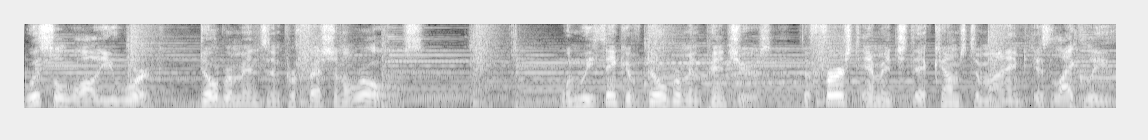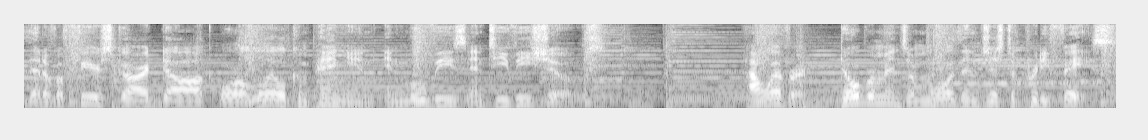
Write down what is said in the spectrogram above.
Whistle while you work, Dobermans and professional roles. When we think of Doberman pinschers, the first image that comes to mind is likely that of a fierce guard dog or a loyal companion in movies and TV shows. However, Dobermans are more than just a pretty face.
